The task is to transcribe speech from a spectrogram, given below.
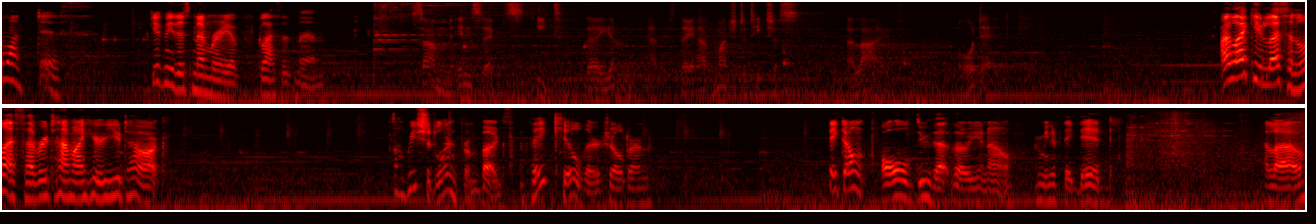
I want this. Give me this memory of Glasses Man. Some insects eat their young, Alice. They have much to teach us, alive or dead. I like you less and less every time I hear you talk. Oh, we should learn from bugs. They kill their children. They don't all do that, though, you know. I mean, if they did. Hello?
